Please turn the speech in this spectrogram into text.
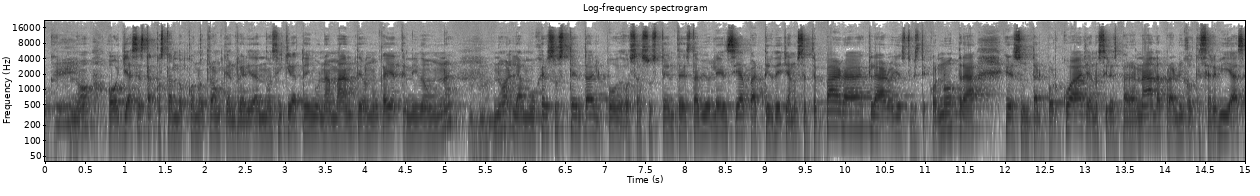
Ok. ¿no? O ya se está acostando con otra, aunque en realidad no siquiera tenga un amante o nunca haya tenido una, ¿no? La mujer sustenta el o sea, sustenta esta violencia a partir de ya no se te para, claro, ya estuviste con otra, eres un tal por cual, ya no sirves para nada, para lo único que servías,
